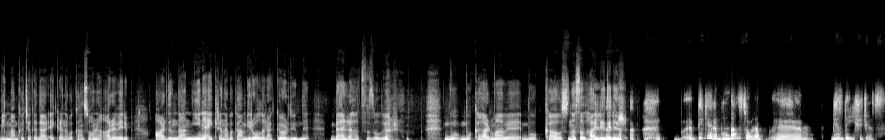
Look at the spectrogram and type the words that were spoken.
bilmem kaça kadar ekrana bakan, sonra ara verip ardından yine ekrana bakan biri olarak gördüğümde ben rahatsız oluyorum. Bu bu karma ve bu kaos nasıl halledilir? B bir kere bundan sonra, emm, biz değişeceğiz.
